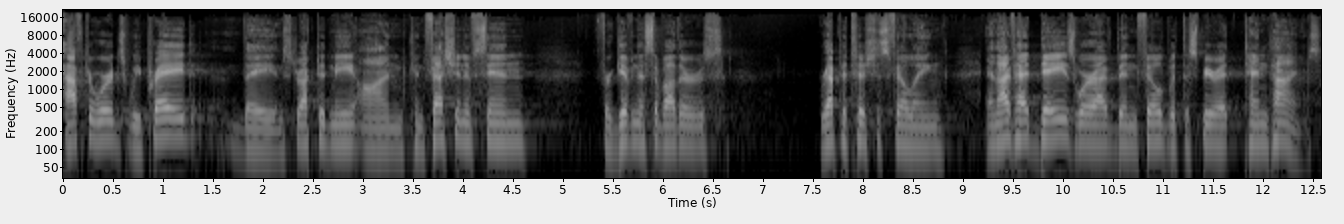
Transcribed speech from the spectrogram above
afterwards, we prayed. They instructed me on confession of sin, forgiveness of others, repetitious filling. And I've had days where I've been filled with the Spirit 10 times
